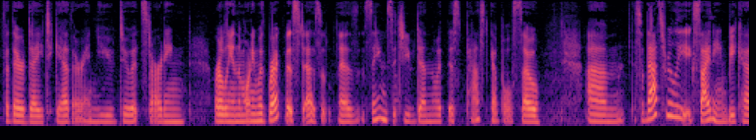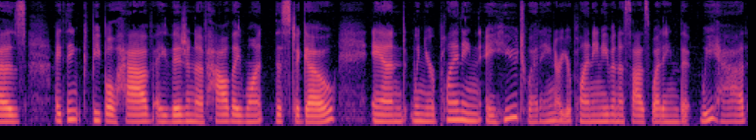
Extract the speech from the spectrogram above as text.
for their day together. And you do it starting early in the morning with breakfast, as as it seems that you've done with this past couple. So, um, so that's really exciting because I think people have a vision of how they want this to go. And when you're planning a huge wedding or you're planning even a size wedding that we had,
